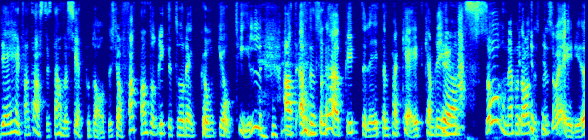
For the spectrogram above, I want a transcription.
det är helt fantastiskt det här med sättpotatis. Jag fattar inte riktigt hur det går, går till. Att, att en sån här pytteliten paket kan bli Ja. massor med potatis, men så är det ju.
